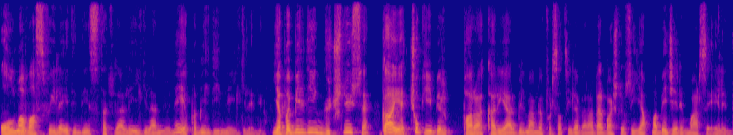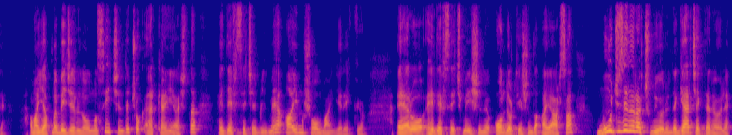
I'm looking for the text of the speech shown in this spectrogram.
olma vasfıyla edindiğin statülerle ilgilenmiyor. Ne yapabildiğinle ilgileniyor. Yapabildiğin güçlüyse gayet çok iyi bir para, kariyer, bilmem ne fırsatıyla beraber başlıyorsun. Yapma becerin varsa elinde. Ama yapma becerinin olması için de çok erken yaşta hedef seçebilmeye aymış olman gerekiyor. Eğer o hedef seçme işini 14 yaşında ayarsan mucizeler açılıyor önünde. Gerçekten öyle.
